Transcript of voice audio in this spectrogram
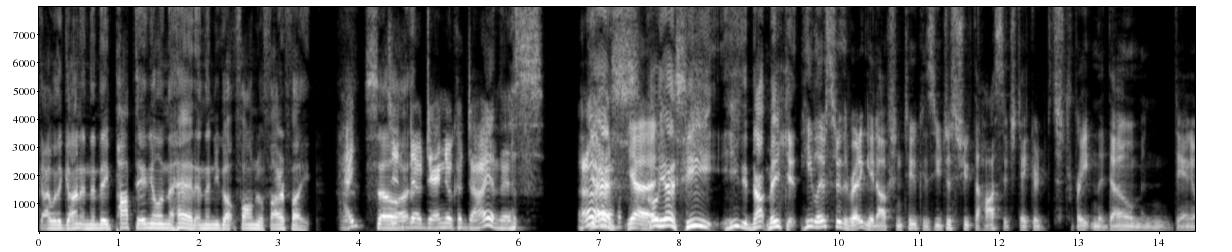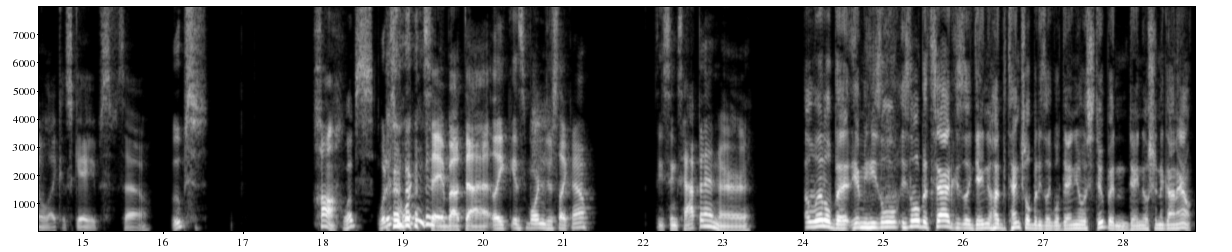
guy with a gun. And then they pop Daniel in the head and then you got fall into a firefight. I So, uh, didn't know Daniel could die in this. Oh. yes. Yeah. Oh, yes. He, he did not make it. He lives through the Renegade option too, because you just shoot the hostage taker straight in the dome, and Daniel like escapes. So, oops. Huh. Whoops. What does Mordin say about that? Like, is Mordin just like, oh, these things happen, or A little bit. I mean, he's a little, he's a little bit sad because like Daniel had potential, but he's like, well, Daniel was stupid and Daniel shouldn't have gone out.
